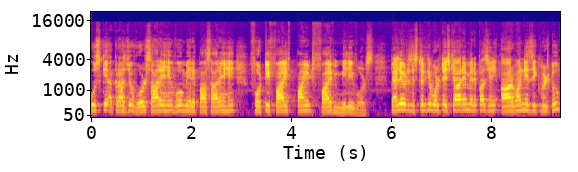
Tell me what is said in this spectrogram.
उसके अक्रॉस जो वोल्ट्स आ रहे हैं, वो मेरे पास आ रहे हैं 45.5 मिली वोल्ट्स पहले रजिस्टर के वोल्टेज क्या आ रहे हैं मेरे पास? यानी R one is equal to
